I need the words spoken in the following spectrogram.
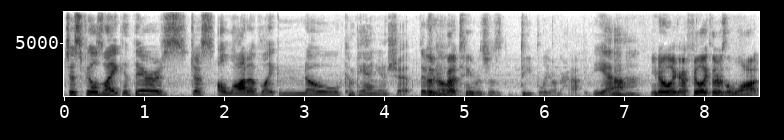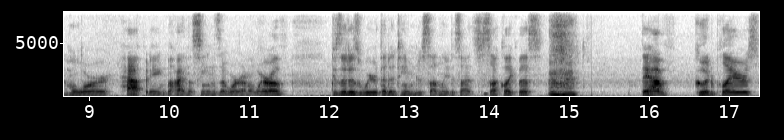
just feels like there's just a lot of like no companionship. There's I There's think no that team is just deeply unhappy. yeah. You know, like I feel like there's a lot more happening behind the scenes that we're unaware of, because it is weird that a team just suddenly decides to suck like this. hmm They have good players.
